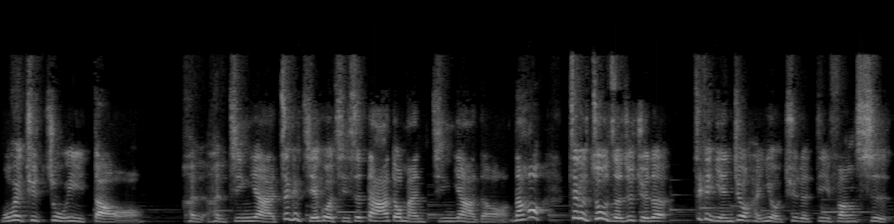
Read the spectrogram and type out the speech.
不会去注意到哦，很很惊讶。这个结果其实大家都蛮惊讶的哦。然后这个作者就觉得。这个研究很有趣的地方是，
